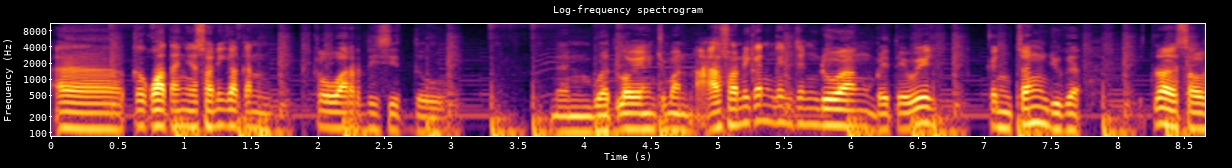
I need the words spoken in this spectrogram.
uh, kekuatannya Sonic akan keluar di situ. Dan buat lo yang cuman ah Sonic kan kenceng doang. Btw kenceng juga itu adalah salah,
